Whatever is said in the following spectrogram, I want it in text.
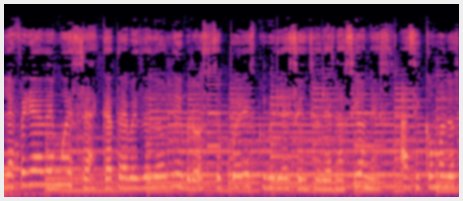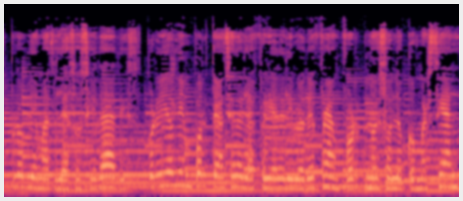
La feria demuestra que a través de los libros se puede descubrir la esencia de las naciones, así como los problemas de las sociedades. Por ello la importancia de la Feria del Libro de Frankfurt no es solo comercial,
